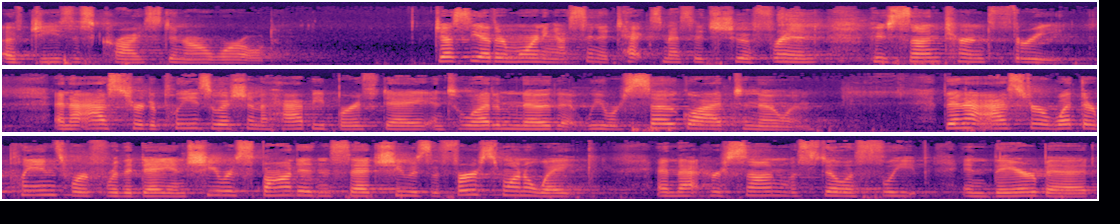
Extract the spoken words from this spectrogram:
of Jesus Christ in our world. Just the other morning, I sent a text message to a friend whose son turned three and I asked her to please wish him a happy birthday and to let him know that we were so glad to know him. Then I asked her what their plans were for the day, and she responded and said she was the first one awake and that her son was still asleep in their bed,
